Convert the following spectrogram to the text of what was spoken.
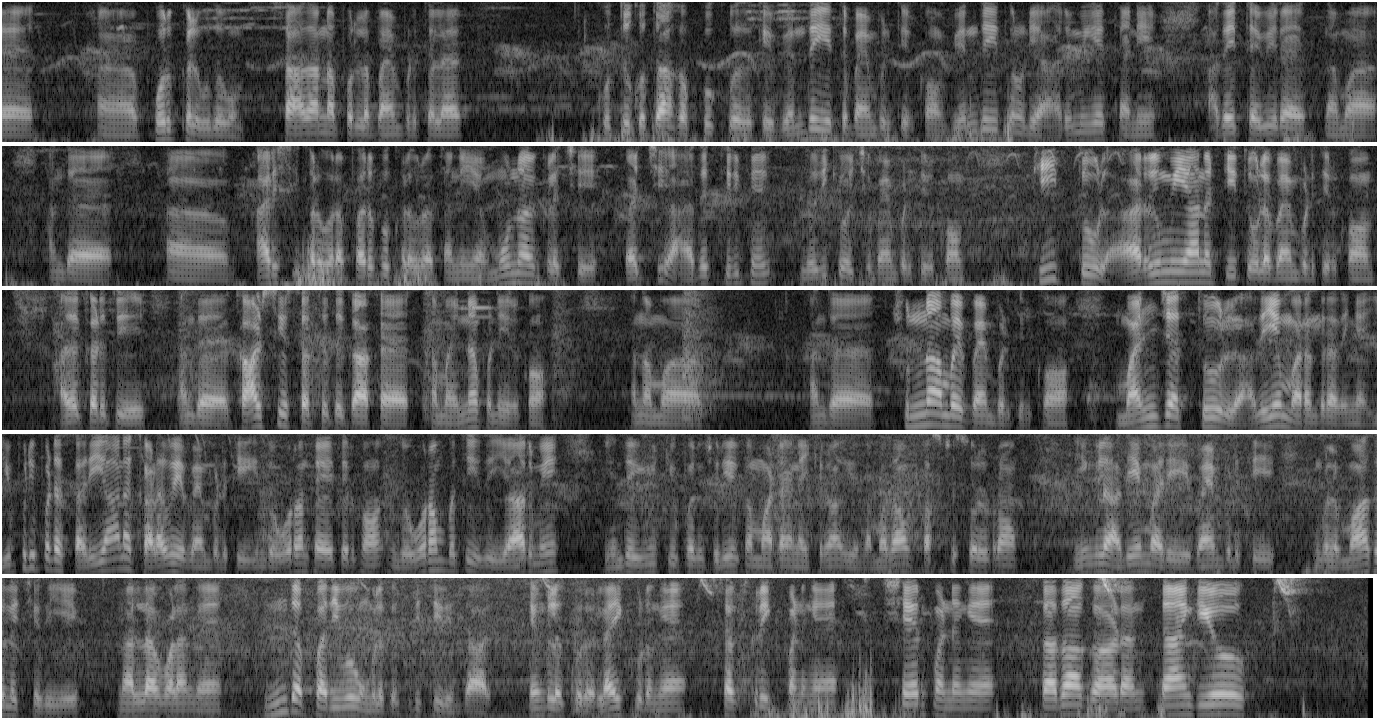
பொருட்கள் உதவும். சாதாரண பொருளை பயன்படுத்தலை. கொத்து கொத்தாக பூக்குவதற்கு வெந்தயத்தை பயன்படுத்தியிருக்கோம். வெந்தயத்தினுடைய அருமையே தனி. அதை தவிர நம்ம அந்த அரிசி கழுவுற பருப்பு கழுவுற தண்ணியை மூணு நாள் கழித்து வச்சு அதை திருப்பி நொதிக்க வச்சு பயன்படுத்தியிருக்கோம். டீ தூள் அருமையான டீ தூளை பயன்படுத்தியிருக்கோம். அதுக்கடுத்து அந்த கால்சியம் சத்தத்துக்காக நம்ம என்ன பண்ணியிருக்கோம்? நம்ம அந்த சுண்ணாம்பை பயன்படுத்தியிருக்கோம் மஞ்சத்தூள் அதையும் மறந்துடாதீங்க. இப்படிப்பட்ட சரியான கலவையை பயன்படுத்தி இந்த உரம் தயாரித்திருக்கோம். இந்த உரம் பற்றி இது யாருமே எந்த யூடியூப்பரும் சொல்லியிருக்க மாட்டாங்கன்னு நினைக்கிறோம். இது நம்ம தான் ஃபஸ்ட்டு சொல்கிறோம் நீங்களும் அதே மாதிரி பயன்படுத்தி உங்கள் மாதுளை செடியை நல்லா வளங்க. இந்த பதிவு உங்களுக்கு பிடித்திருந்தால் எங்களுக்கு ஒரு லைக் கொடுங்க சப்ஸ்கிரைப் பண்ணுங்கள் ஷேர் பண்ணுங்கள் சதா கார்டன் தேங்க்யூ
